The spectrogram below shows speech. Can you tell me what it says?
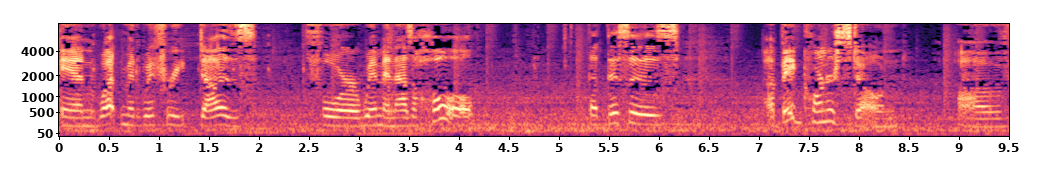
in what midwifery does for women as a whole that this is a big cornerstone of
